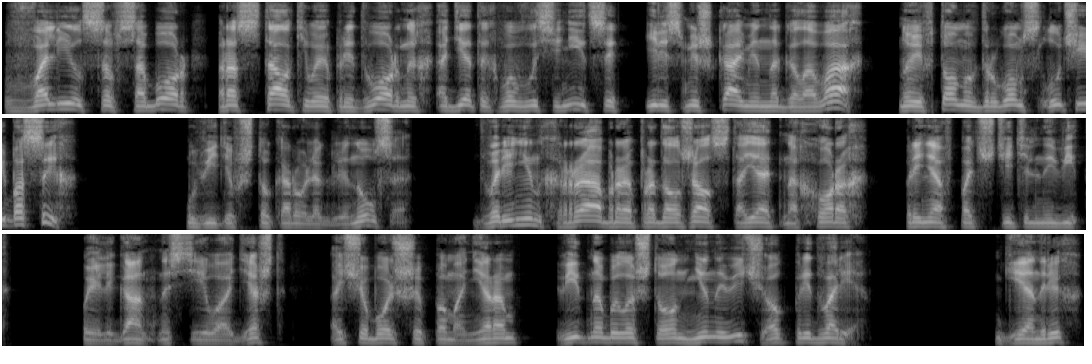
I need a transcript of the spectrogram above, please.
ввалился в собор, расталкивая придворных, одетых во власеницы или с мешками на головах, но и в том и в другом случае босых. Увидев, что король оглянулся, дворянин храбро продолжал стоять на хорах, приняв почтительный вид. По элегантности его одежд, а еще больше по манерам, видно было, что он не новичок при дворе. Генрих,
